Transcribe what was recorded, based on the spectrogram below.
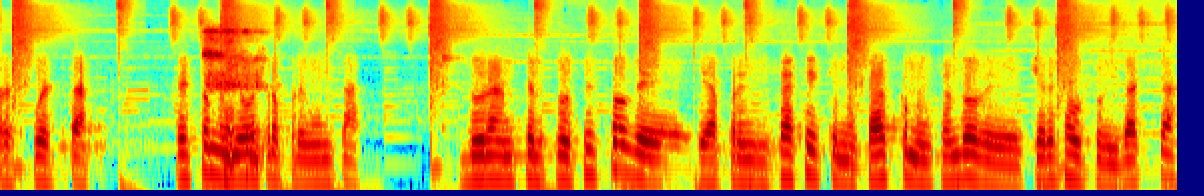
respuesta. Esto me lleva a otra pregunta. Durante el proceso de, aprendizaje que me estabas comenzando de que eres autodidacta,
